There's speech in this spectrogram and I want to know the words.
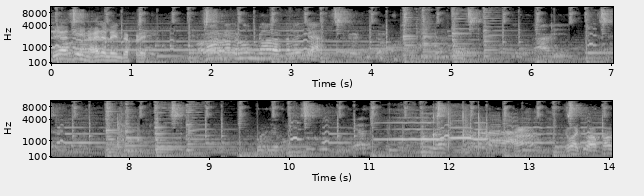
બે જઈને હારે લઈને રખડે જા જોવા જો આખા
